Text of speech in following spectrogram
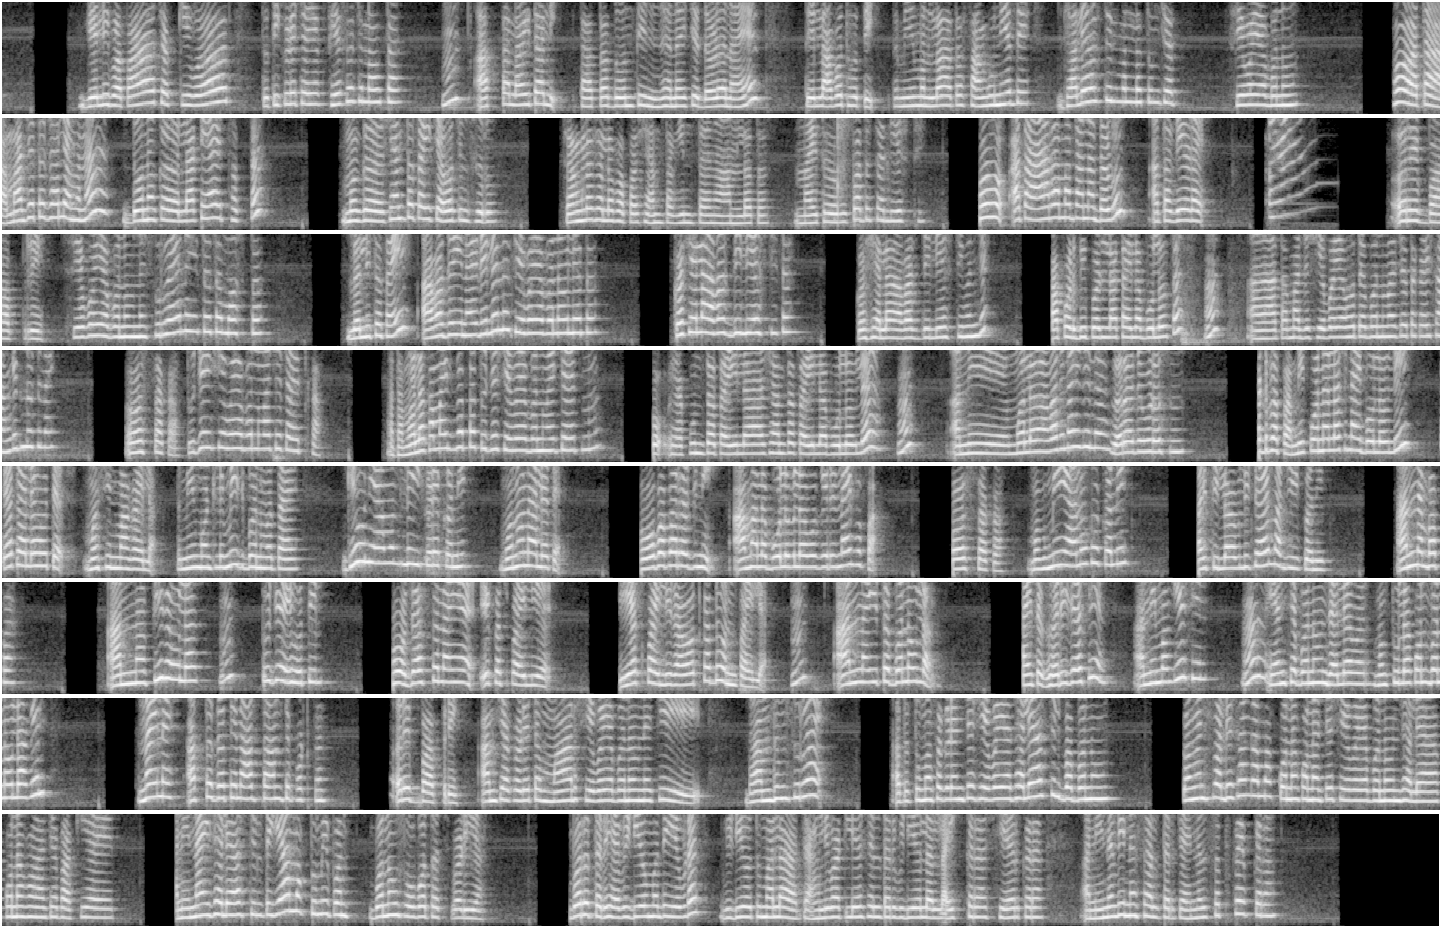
गेली बापा चक्कीवर तर तिकडेचा एक फेसच नव्हता. आत्ता लाइट आली. तर आता दोन तीन जणांचे दळण आहेत ते लावत होते. तर मी म्हणलं आता सांगून येते. झाले असतील म्हणलं तुमच्यात शेवया बनवून? हो आता माझ्या तर झाल्या म्हणा. दोन लाटे आहेत फक्त. मग शांतताईच्या होतील सुरू. चांगला झाला बापा शांता गिंतानं आणला तर. नाही तर उपादच आली असती. हो हो, आता आरामात आणा दळून आता वेळ आहे. अरे बापरे सेवया बनवणे सुरू आहे ना इथं तर मस्त. ललिताताई आवाजही नाही दिला ना सेवया बनवल्या तर. कशाला आवाज दिली असती तर? कशाला आवाज दिली असती म्हणजे? कापड बिपड लाटायला बोलवता? आता माझ्या शेवया होत्या बनवायच्या तर काही सांगितलंच नाही. असं का? तुझ्याही शेवया बनवायच्याच आहेत का? आता मला का माहीत बाबा तुझ्या शेवया बनवायच्या आहेत म्हणून? हो, ह्या कुंता ताईला शांता ताईला बोलवल्या आणि मला आवाज नाही दिला घराजवळ असून. बापा मी कोणालाच नाही बोलवली. त्याच आल्या होत्या मशीन मागायला. तर मी म्हटले मीच बनवत आहे. घेऊन या म्हटली इकडे कणिक म्हणून आल्या त्या. हो बाबा रजनी आम्हाला बोलवला वगैरे नाही बापा. असं का? मग मी आणू का कणिक? आयती लावलीच आहे माझी कणिक. आण ना बापा. अण्णा फिरवलं. तुझ्याही होतील. हो जास्त नाही आहे. एकच पायली आहे. एक पायली राहत का दोन पायल्या? अण्णा इथं बनवला. नाही तर घरी जाशील आणि मग येशील. यांच्या बनवून झाल्यावर मग तुला कोण बनवू लागेल? नाही नाही. आत्ता जाते ना आत्ता आणते पटकन. अरे बापरे. आमच्याकडे तर मार शेवया बनवण्याची धामधूम सुरू आहे. आता तुम्हा सगळ्यांच्या शेवया झाल्या असतील बा बनवून? कमेंट्समध्ये सांगा मग कोणाकोणाच्या शेवया बनवून झाल्या कोणाकोणाच्या बाकी आहेत? आणि नाही झाले असतील तर या मग तुम्ही पण. बनवू सोबतच बढिया. बरं तर ह्या व्हिडिओमध्ये एवढंच. व्हिडिओ तुम्हाला चांगली वाटली असेल तर व्हिडिओला लाईक करा शेअर करा. आणि नवीन असाल तर चॅनल सबस्क्राईब करा.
